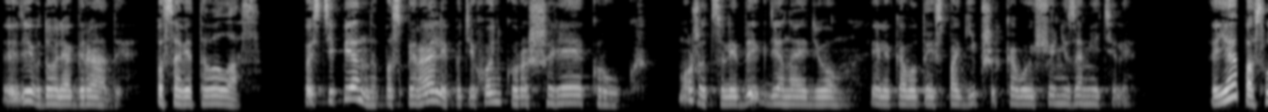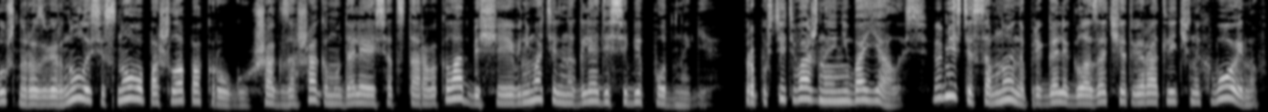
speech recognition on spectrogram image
Иди вдоль ограды, посоветовал Ас. Постепенно, по спирали, потихоньку расширяя круг. Может, следы где найдем, или кого-то из погибших, кого еще не заметили. Я послушно развернулась и снова пошла по кругу, шаг за шагом удаляясь от старого кладбища и внимательно глядя себе под ноги. Пропустить важное не боялась. Вместе со мной напрягали глаза четверо отличных воинов,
